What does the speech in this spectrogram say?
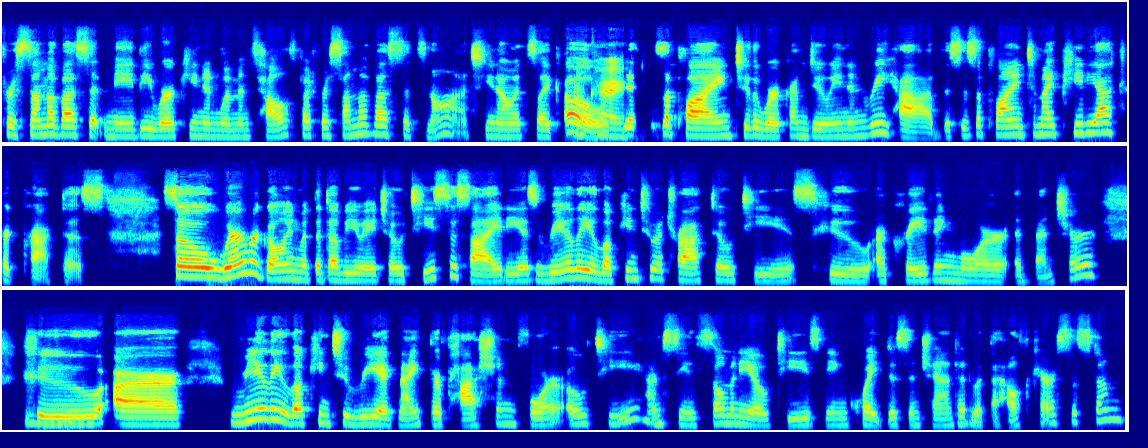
for some of us it may be working in women's health but for some of us it's not you know it's like oh okay. this is applying to the work i'm doing in rehab. This is applying to my pediatric practice so where we're going with the whot society is really looking to attract ots who are craving more adventure mm-hmm. who are really looking to reignite their passion for OT. I'm seeing so many OTs being quite disenchanted with the healthcare system,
